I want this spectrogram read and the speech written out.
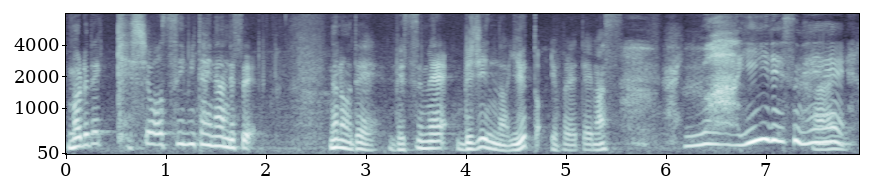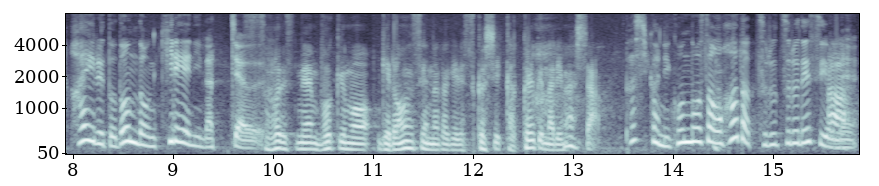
まるで化粧水みたいなんです。なので別名美人の湯と呼ばれています。うわーいいですね、はい。入るとどんどん綺麗になっちゃう。そうですね。僕も下呂温泉のおかげで少しかっこよくなりました。確かに近藤さんお肌ツルツルですよね。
